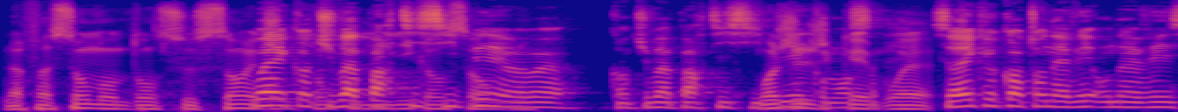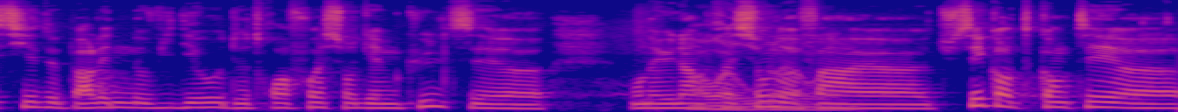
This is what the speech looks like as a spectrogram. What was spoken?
la façon dont on se sent. et Ouais, quand tu vas participer, ouais, quand tu vas participer, Moi, ça- ouais. C'est vrai que quand on avait, on avait essayé de parler de nos vidéos deux, trois fois sur Gamecult, c'est, euh, on a eu l'impression, Ah oula, de- enfin, euh, tu sais, quand, quand t'es euh,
